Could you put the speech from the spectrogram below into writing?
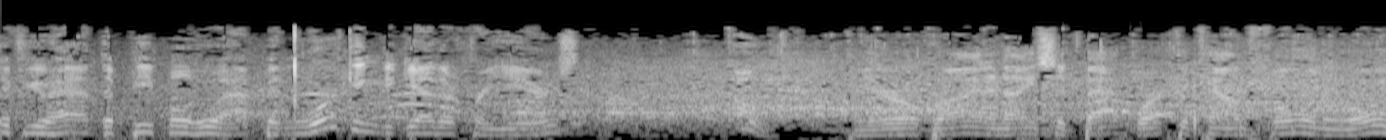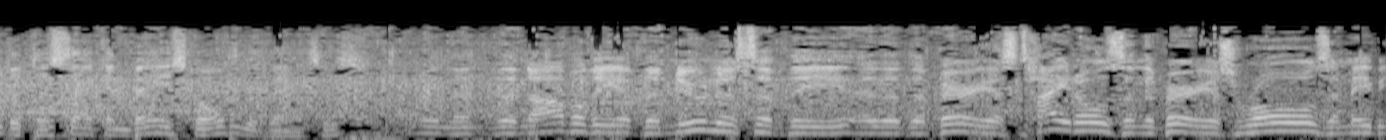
if you had the people who have been working together for years. Oh. Here O'Brien, a nice at bat, worked the count full and rolled it to second base. Goldie advances. I mean, the, the novelty of the newness of the, uh, the, the various titles and the various roles and maybe.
